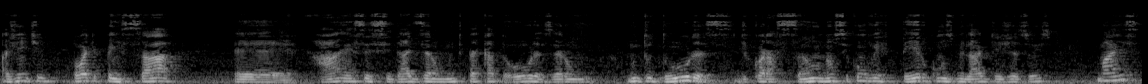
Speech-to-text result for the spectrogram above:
A gente pode pensar, é, ah, essas cidades eram muito pecadoras, eram muito duras de coração, não se converteram com os milagres de Jesus, mas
